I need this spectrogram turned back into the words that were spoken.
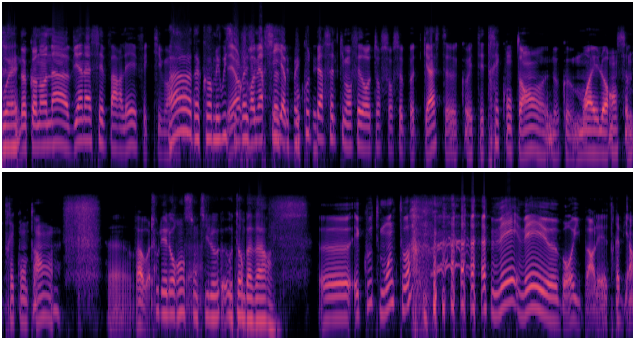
Ouais. Donc on en a bien assez parlé effectivement. Ah d'accord, mais oui, D'ailleurs, vrai. je remercie, il y a beaucoup de personnes qui m'ont fait de retour sur ce podcast, euh, qui ont été très contents. euh, donc euh, moi et Laurent sommes très contents. Euh, enfin, voilà. Tous les Laurents sont-ils au- autant bavards? Euh, écoute, moins que toi, mais mais euh, bon, il parlait très bien.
